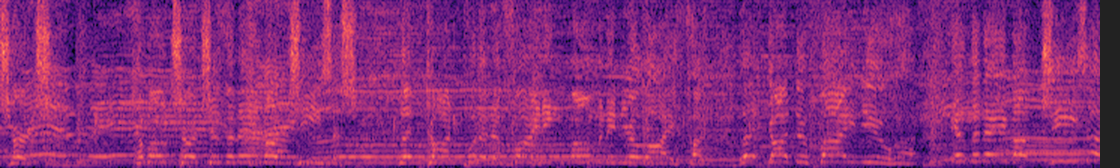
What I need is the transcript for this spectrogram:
Church. Come on, church, in the name of Jesus. Let God put a defining moment in your life. Let God define you in the name of Jesus.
